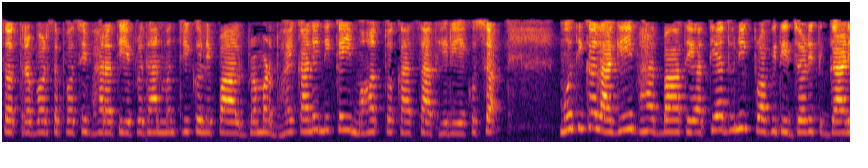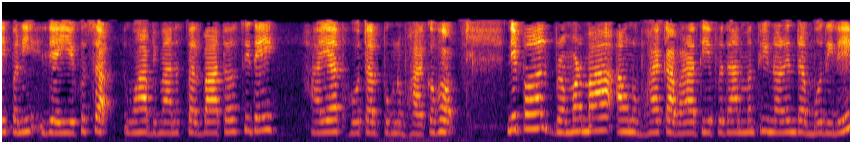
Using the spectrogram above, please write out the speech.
सत्र वर्षपछि भारतीय प्रधानमन्त्रीको नेपाल भ्रमण भएकाले निकै महत्वका साथ हेरिएको छ। मोदीका लागि भारतबाट अत्याधुनिक प्रविधि जडित गाड़ी पनि ल्याइएको छ। उहाँ विमानस्थलबाट सिधै हयात होटल पुग्नु भएको हो। नेपाल भ्रमणमा आउनुभएका भारतीय प्रधानमन्त्री नरेन्द्र मोदीले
